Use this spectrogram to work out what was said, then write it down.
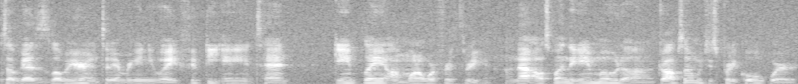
what's up guys, it's Lobo here and today I'm bringing you a 58 and 10 gameplay on Modern Warfare 3. Now I was playing the game mode uh, Drop Zone which is pretty cool where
